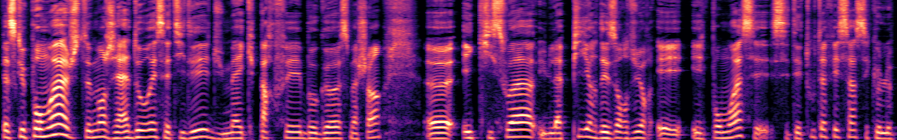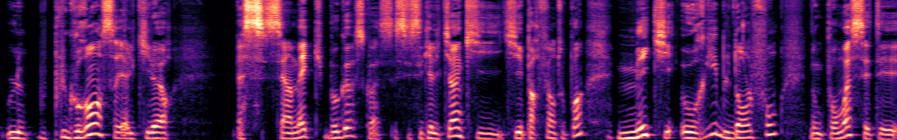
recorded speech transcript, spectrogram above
Parce que pour moi, justement, j'ai adoré cette idée du mec parfait, beau gosse, machin, euh, et qui soit la pire des ordures. Et, et pour moi, c'était tout à fait ça. C'est que le, le, plus grand serial killer, bah, c'est un mec beau gosse, quoi. C'est quelqu'un qui, qui, est parfait en tout point, mais qui est horrible dans le fond. Donc pour moi, c'était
